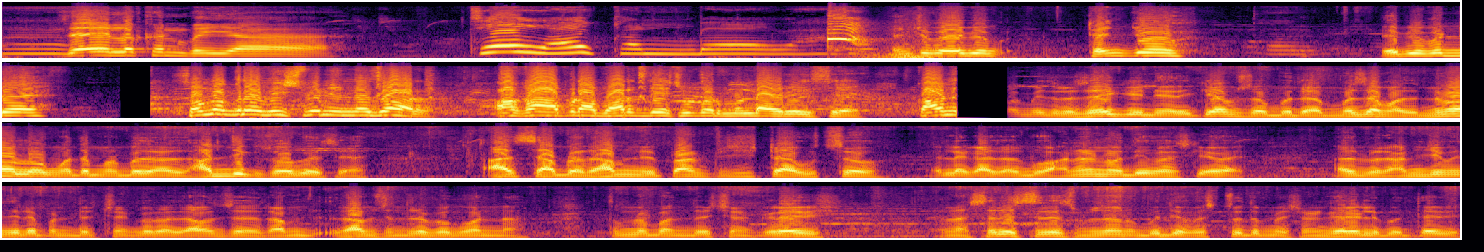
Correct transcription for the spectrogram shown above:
જય લખન ભૈયા. જય Kandela thank you happy thank you happy birthday સમગ્ર વિશ્વની નજર આખા આપણા ભારત દેશ ઉપર મંડાઈ રહી છે. કારણ મિત્રો જય ગિરનેરી કેમ છો બધા? મજામાં? નવા લોકમાં તમારું બધા હાર્દિક સ્વાગત છે. આજ છે આપણે રામની પ્રાણ પ્રતિષ્ઠા ઉત્સવ. એટલે કે આજ બહુ આનંદનો દિવસ કહેવાય. આજ રામજી મંદિરે પણ દર્શન કરવા જવાનું છે. રામ રામચંદ્ર ભગવાનના. તમને પણ દર્શન કરાવીશ. અને સરસ સરસ મજાનું બધી વસ્તુ તમને શણગારેલી બતાવી.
